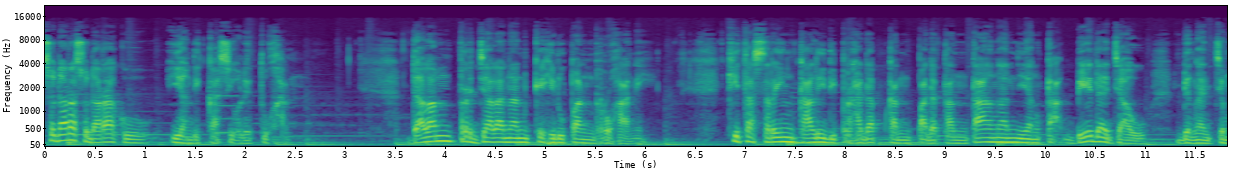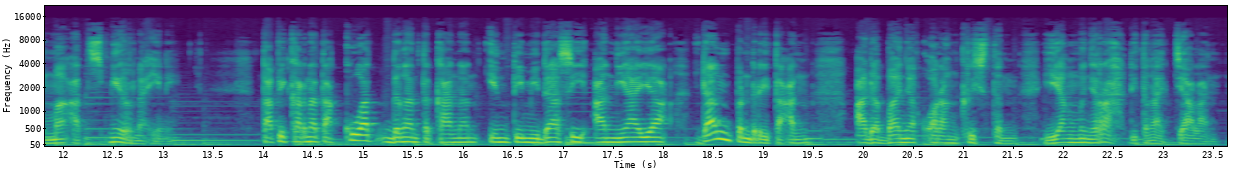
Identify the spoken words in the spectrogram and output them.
Saudara-saudaraku yang dikasih oleh Tuhan, dalam perjalanan kehidupan rohani, kita sering kali diperhadapkan pada tantangan yang tak beda jauh dengan jemaat Smyrna ini. Tapi karena tak kuat dengan tekanan, intimidasi, aniaya, dan penderitaan, ada banyak orang Kristen yang menyerah di tengah jalan,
